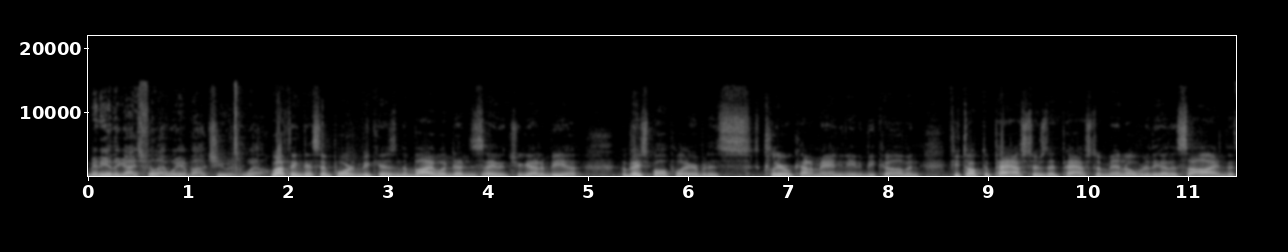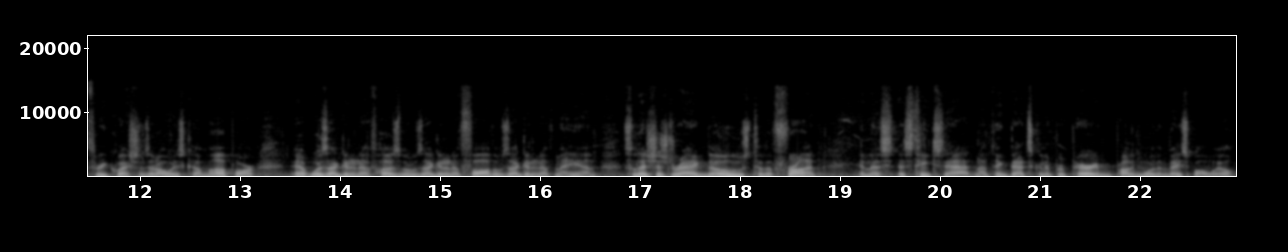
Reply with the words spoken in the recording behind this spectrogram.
Many of the guys feel that way about you as well. Well, I think that's important because in the Bible it doesn't say that you got to be a, a baseball player, but it's clear what kind of man you need to become. And if you talk to pastors that pastor men over to the other side, the three questions that always come up are was I good enough husband? Was I good enough father? Was I good enough man? So let's just drag those to the front and let's, let's teach that. And I think that's going to prepare him probably more than baseball will.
